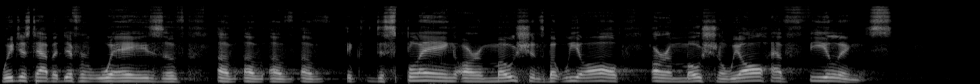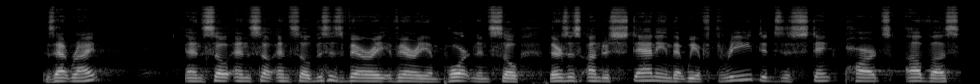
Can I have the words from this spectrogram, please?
We just have a different ways of, of, of, of, of displaying our emotions, but we all are emotional. We all have feelings. Is that right? And so and so and so this is very very important. And so there's this understanding that we have three distinct parts of us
